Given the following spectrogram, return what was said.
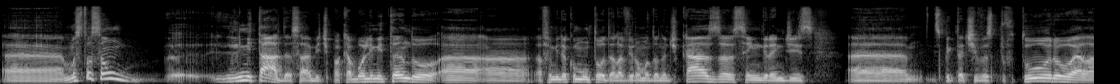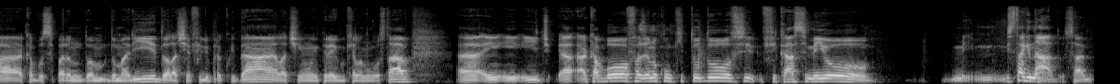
é, uma situação é, limitada, sabe? Tipo, acabou limitando a, a, a família como um todo. Ela virou uma dona de casa, sem grandes é, expectativas para o futuro. Ela acabou se separando do, do marido, ela tinha filho para cuidar, ela tinha um emprego que ela não gostava. é, e, e- e, tipo, acabou fazendo com que tudo se, ficasse meio. me- estagnado, sabe?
